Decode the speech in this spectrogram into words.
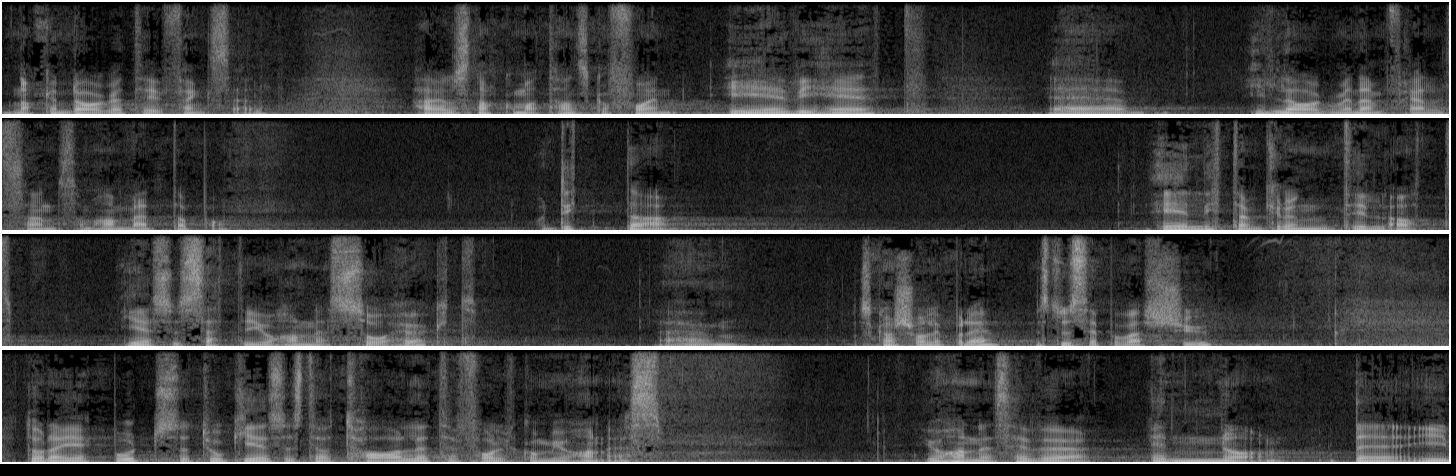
noen dager til i fengsel. Her er det snakk om at han skal få en evighet eh, i lag med den frelseren som han venter på. Og Dette er litt av grunnen til at Jesus setter Johannes så høyt. Um, så kan vi se litt på det. Hvis du ser på vers 7. Da de gikk bort, så tok Jesus til å tale til folk om Johannes. Johannes har vært enorm. Det, i,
